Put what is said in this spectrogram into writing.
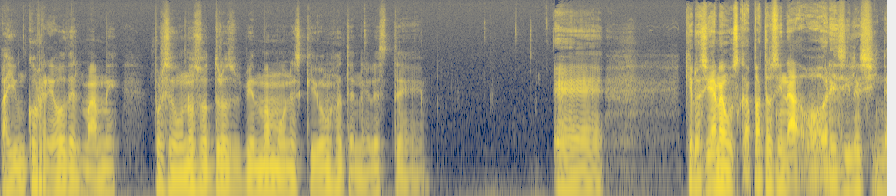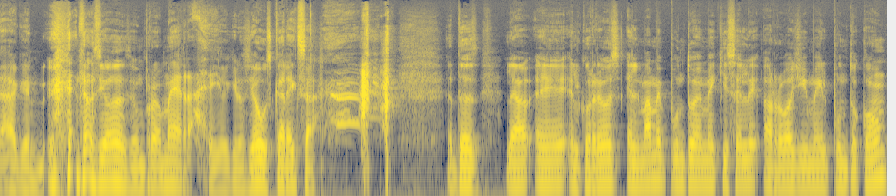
hay un correo del mame. Por según nosotros, bien mamones, que íbamos a tener este. Eh, que nos iban a buscar patrocinadores y les chingada que nos íbamos a hacer un programa de radio que nos iba a buscar Exa. Entonces, eh, el correo es elmame.mxl.gmail.com.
